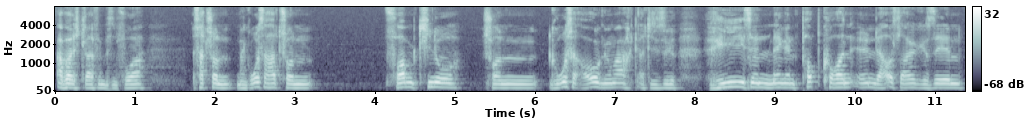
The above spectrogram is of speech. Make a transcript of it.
Aber ich greife ein bisschen vor. Es hat schon, mein Großer hat schon vorm Kino schon große Augen gemacht, hat diese riesen Mengen Popcorn in der Auslage gesehen.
